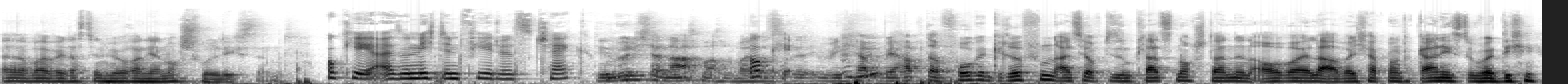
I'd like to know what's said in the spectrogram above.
äh, weil wir das den Hörern ja noch schuldig sind. Okay, also nicht den Fedels-Check. Den würde ich danach machen, weil okay. das, ich hab, wir haben da vorgegriffen, als wir auf diesem Platz noch standen in Auweiler, aber ich habe noch gar nichts über die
